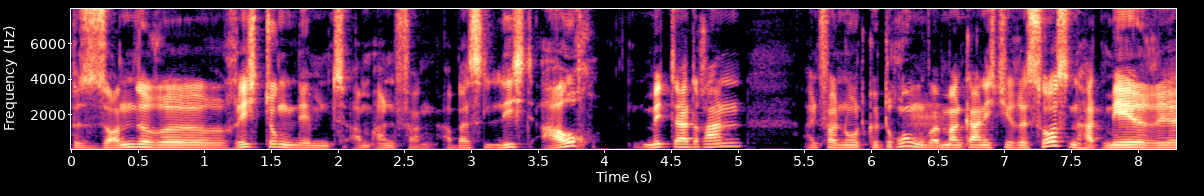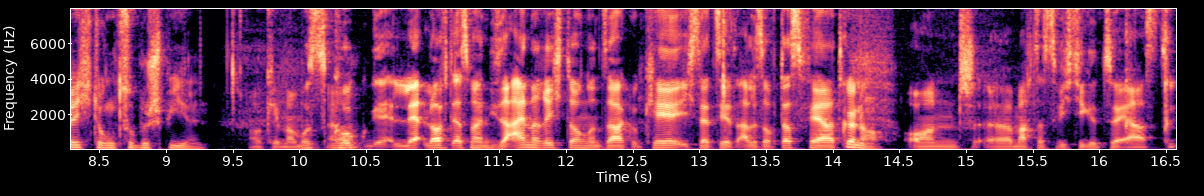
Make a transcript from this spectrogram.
besondere Richtung nimmt am Anfang. Aber es liegt auch mit daran, einfach notgedrungen, mhm. weil man gar nicht die Ressourcen hat, mehrere Richtungen zu bespielen. Okay, man muss ja. gucken, läuft erstmal in diese eine Richtung und sagt, okay, ich setze jetzt alles auf das Pferd genau. und äh, mache das Wichtige zuerst.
